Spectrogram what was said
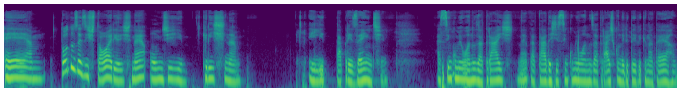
É, todas as histórias, né, onde Krishna ele está presente, há cinco mil anos atrás, né, datadas de cinco mil anos atrás, quando ele esteve aqui na Terra,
